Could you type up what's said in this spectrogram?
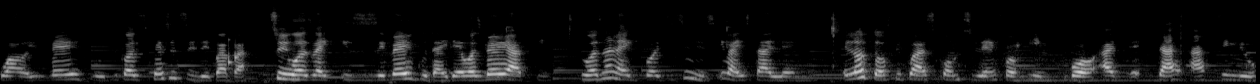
"Wow, it's very good," because the person is a barber, so it was like it's a very good idea. I was very happy. It was not like, but the thing is, if I start learning, a lot of people has come to learn from him, but at, that are female.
